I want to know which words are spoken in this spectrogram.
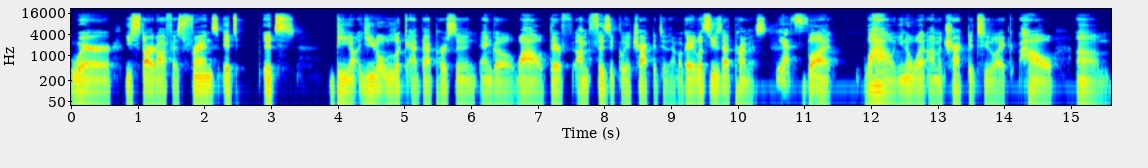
where you start off as friends, it's it's beyond. You don't look at that person and go, "Wow, they're I'm physically attracted to them." Okay, let's use that premise. Yes. but wow you know what i'm attracted to like how um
